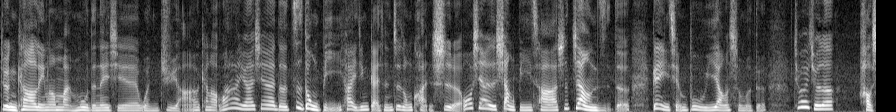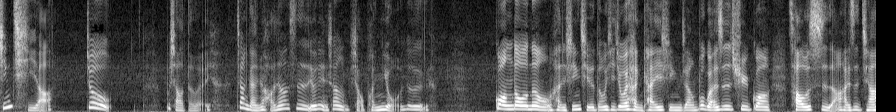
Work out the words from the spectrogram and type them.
就你看到琳琅满目的那些文具啊，会看到哇，原来现在的自动笔它已经改成这种款式了。哦，现在的橡皮擦是这样子的，跟以前不一样什么的，就会觉得好新奇啊！就不晓得哎，这样感觉好像是有点像小朋友，就是。逛到那种很新奇的东西，就会很开心。这样，不管是去逛超市啊，还是家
